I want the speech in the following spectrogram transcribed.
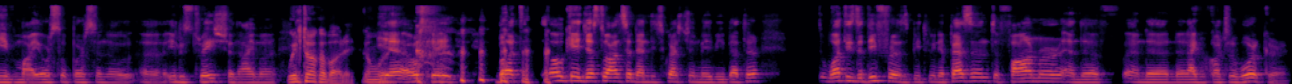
give my also personal uh, illustration. I'm a. We'll talk about it. Don't worry. Yeah. Okay. but okay, just to answer then this question maybe better. What is the difference between a peasant, a farmer, and a and an agricultural worker?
